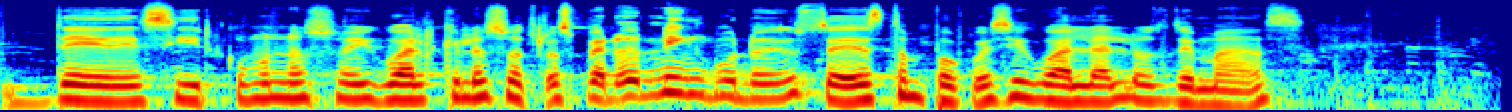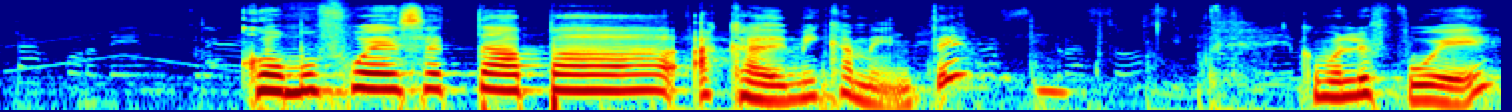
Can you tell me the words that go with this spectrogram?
de decir como no soy igual que los otros, pero ninguno de ustedes tampoco es igual a los demás. ¿Cómo fue esa etapa académicamente? ¿Cómo le fue?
